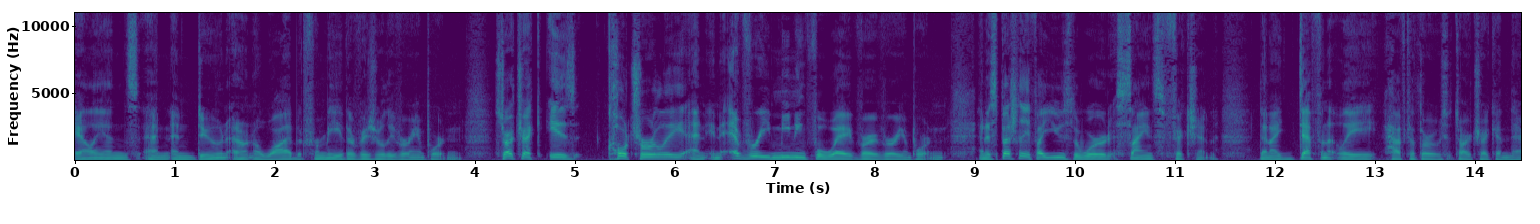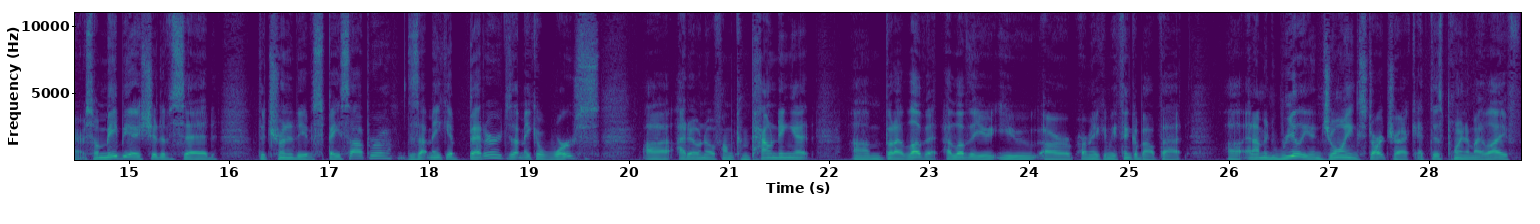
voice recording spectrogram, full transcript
Aliens, and, and Dune. I don't know why, but for me, they're visually very important. Star Trek is culturally and in every meaningful way very, very important. And especially if I use the word science fiction, then I definitely have to throw Star Trek in there. So maybe I should have said the Trinity of Space Opera. Does that make it better? Does that make it worse? Uh, I don't know if I'm compounding it. Um, but I love it. I love that you, you are, are making me think about that. Uh, and I'm really enjoying Star Trek at this point in my life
